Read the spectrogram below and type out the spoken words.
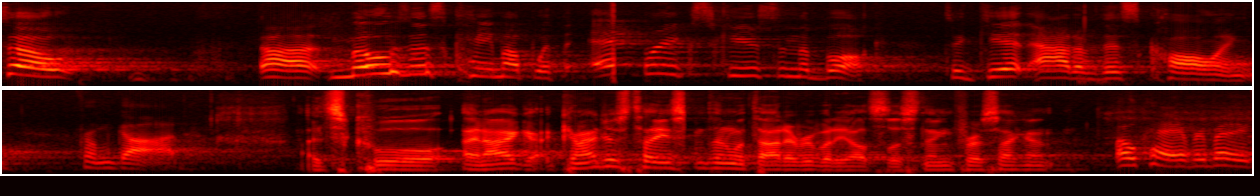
So uh, Moses came up with every excuse in the book to get out of this calling from God. It's cool. And I got- can I just tell you something without everybody else listening for a second? Okay, everybody,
